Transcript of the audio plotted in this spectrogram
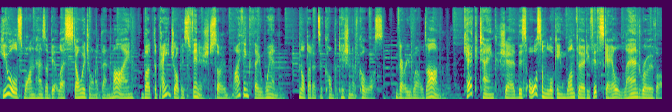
Huel's one has a bit less stowage on it than mine, but the paint job is finished, so I think they win. Not that it's a competition, of course. Very well done. Keck Tank shared this awesome looking 135th scale Land Rover.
